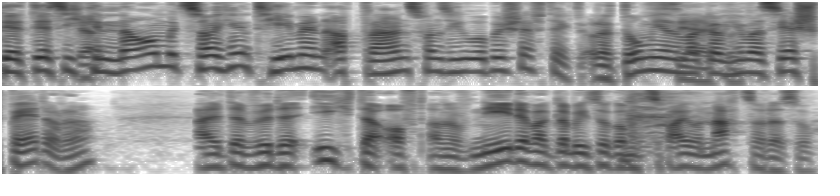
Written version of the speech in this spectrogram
der, der sich genau mit solchen Themen ab 23 Uhr beschäftigt. Oder Domian war, glaube ich, immer sehr spät, oder? Alter, würde ich da oft anrufen. Nee, der war, glaube ich, sogar um zwei Uhr nachts oder so.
